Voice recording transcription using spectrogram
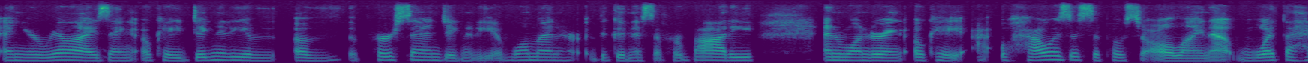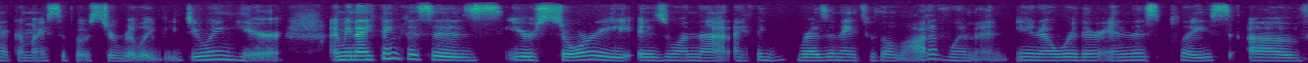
and you're realizing okay dignity of, of the person dignity of woman her, the goodness of her body and wondering okay how is this supposed to all line up? What the heck am i supposed to really be doing here? I mean i think this is your story is one that i think resonates with a lot of women you know where they're in this place of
